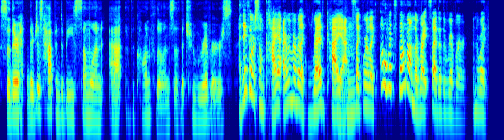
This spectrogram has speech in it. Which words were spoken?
so there, there just happened to be someone at the confluence of the two rivers. I think there were some kayak. I remember like red kayaks. Mm-hmm. Like we're like, oh, what's that on the right side of the river? And they were like,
